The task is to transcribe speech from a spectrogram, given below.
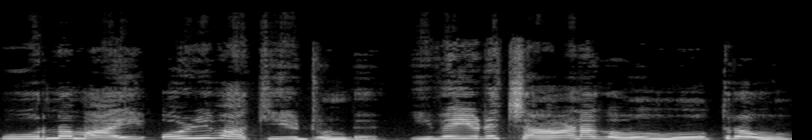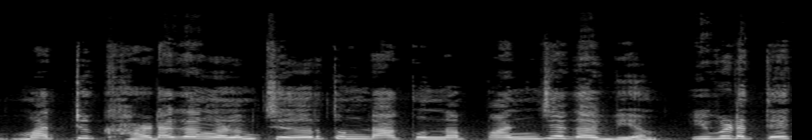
പൂർണമായി ഒഴിവാക്കിയിട്ടുണ്ട്. ഇവയുടെ ചാണകവും മൂത്രവും മറ്റു ഘടകങ്ങളും ചേർത്തുണ്ടാക്കുന്ന പഞ്ചഗവ്യം ഇവിടത്തെ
